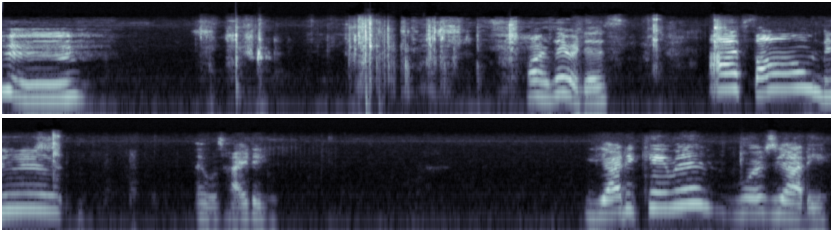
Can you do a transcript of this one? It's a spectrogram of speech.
Hmm. Oh, there it is. I found it. It was hiding. Yadi came in. Where's Yadi?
